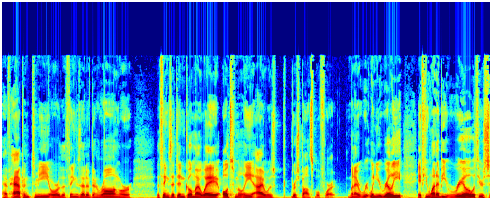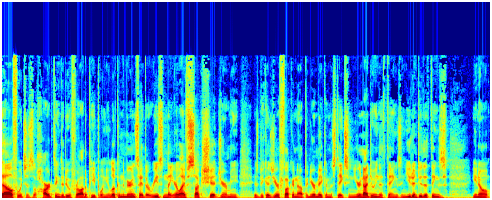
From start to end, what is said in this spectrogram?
have happened to me, or the things that have been wrong, or the things that didn't go my way, ultimately I was responsible for it. When I when you really if you want to be real with yourself, which is a hard thing to do for a lot of people, and you look in the mirror and say the reason that your life sucks shit, Jeremy, is because you're fucking up and you're making mistakes and you're not doing the things and you didn't do the things, you know,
